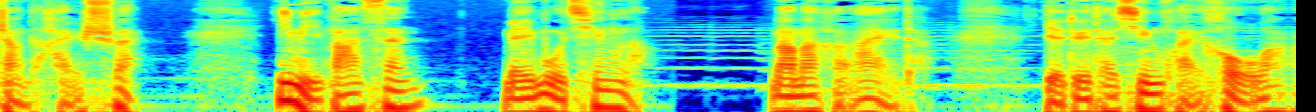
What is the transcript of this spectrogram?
长得还帅。一米八三，眉目清朗，妈妈很爱他，也对他心怀厚望。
